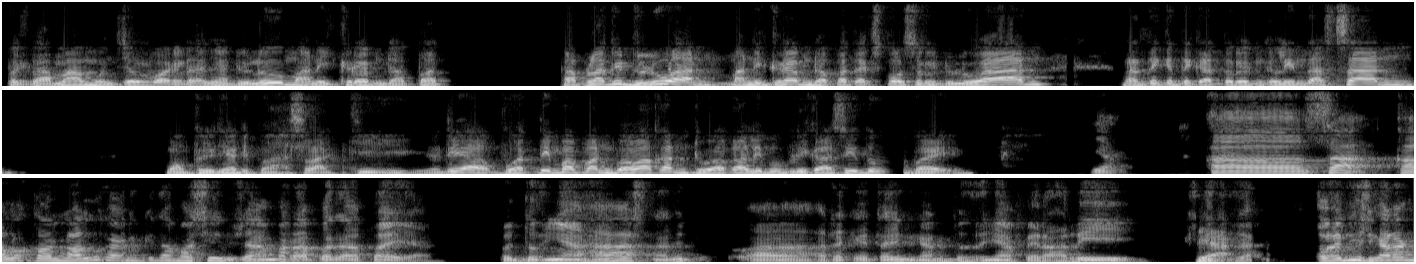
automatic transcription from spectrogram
Pertama muncul waritanya dulu, Manigram dapat, apalagi duluan, Manigram dapat exposure duluan, nanti ketika turun ke lintasan, mobilnya dibahas lagi. Jadi ya buat tim papan bawah kan dua kali publikasi itu baik. Ya, uh, Sa, kalau tahun lalu kan kita masih bisa meraba-raba ya. Bentuknya khas, nanti uh, ada kaitannya dengan bentuknya Ferrari. Ya. Kalau ini sekarang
